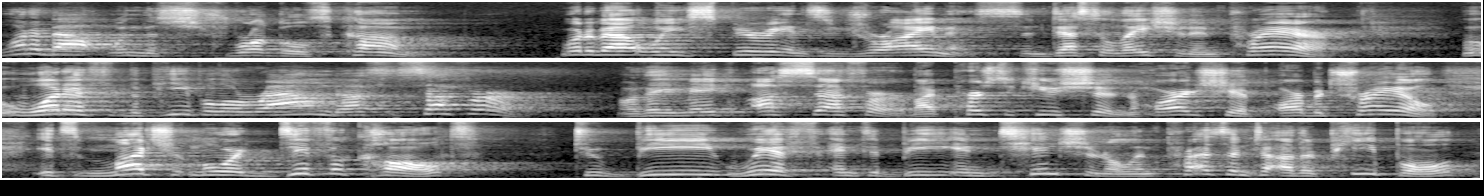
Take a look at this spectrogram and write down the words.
what about when the struggles come? What about when we experience dryness and desolation in prayer? What if the people around us suffer? Or they make us suffer by persecution, hardship, or betrayal. It's much more difficult to be with and to be intentional and present to other people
